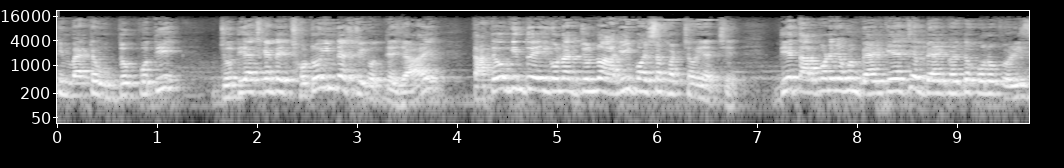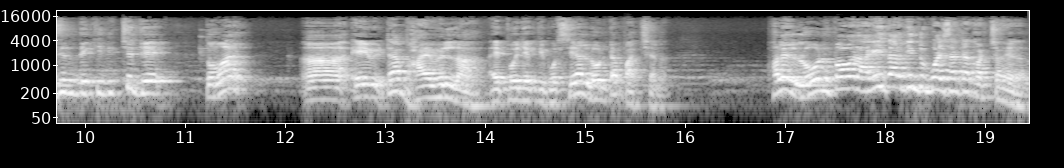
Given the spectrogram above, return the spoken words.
কিংবা একটা উদ্যোগপতি যদি আজকে একটা ছোট ইন্ডাস্ট্রি করতে যায়, তাতেও কিন্তু এই গোনার জন্য আগেই পয়সা খরচা হয়ে যাচ্ছে। দিয়ে তারপরে যখন ব্যাংকে যাচ্ছে ব্যাংক হয়তো কোনো রিজন দেখিয়ে দিচ্ছে যে তোমার এইটা ভাইবেল না, এই প্রজেক্ট রিপোর্ট সে আর লোনটা পাচ্ছে না। ফলে লোন পাওয়ার আগেই তার কিন্তু পয়সাটা খরচা হয়ে গেল।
